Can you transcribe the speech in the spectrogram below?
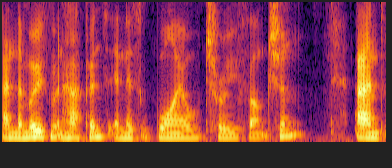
and the movement happens in this while true function. And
